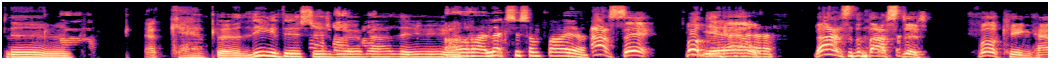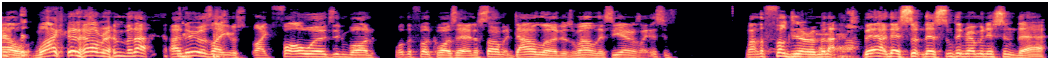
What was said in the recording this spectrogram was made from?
dun. I can't believe this is where I live. oh, Alexisonfire. That's it. Fucking hell. Yeah. That's the bastard. Fucking hell. Why couldn't I remember that? I knew it was like it was like four words in one. What the fuck was it? And I saw it download as well this year. I was like, this is why the fuck did I remember that? Yeah, there's some- there's something reminiscent there.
